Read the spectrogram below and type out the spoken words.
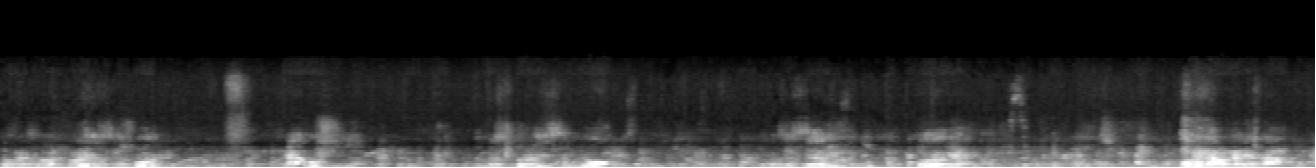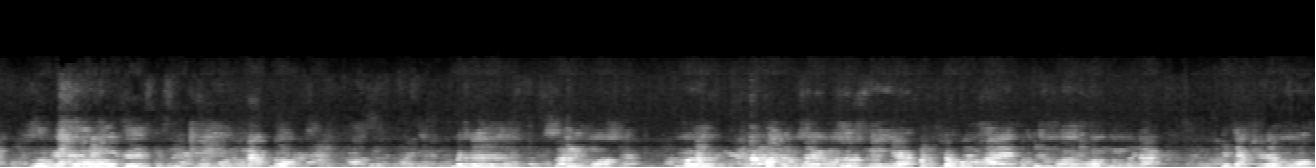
Ну, працювали в Збройній школі, на Курщині. Ми створили сім'ю. Це син Володя. Ольга в мене там. Слухайте, онуки, і нам добре. Ми е, сваримося, ми знаходимо взаємозрозуміння, допомагаємо один одному, так? І так живемо.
